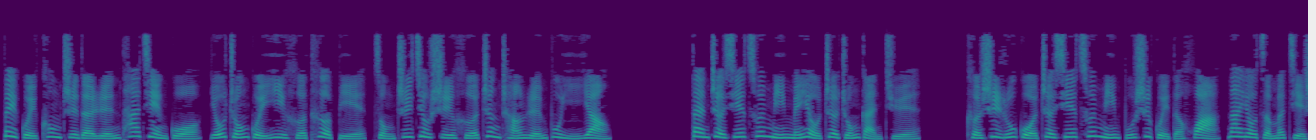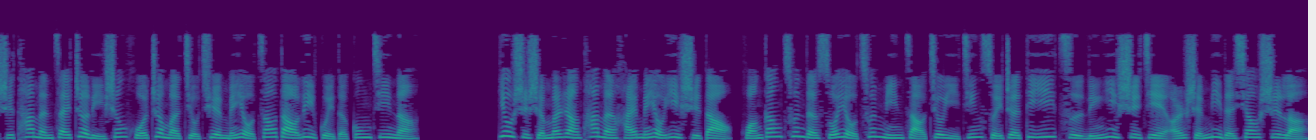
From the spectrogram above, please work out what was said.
被鬼控制的人，他见过，有种诡异和特别，总之就是和正常人不一样。但这些村民没有这种感觉。可是，如果这些村民不是鬼的话，那又怎么解释他们在这里生活这么久却没有遭到厉鬼的攻击呢？又是什么让他们还没有意识到，黄冈村的所有村民早就已经随着第一次灵异事件而神秘的消失了？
